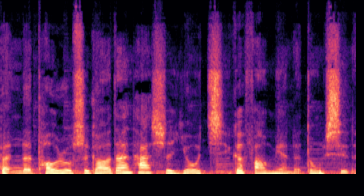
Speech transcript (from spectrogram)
本的投入是高，但是它是有几个方面的东西的。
